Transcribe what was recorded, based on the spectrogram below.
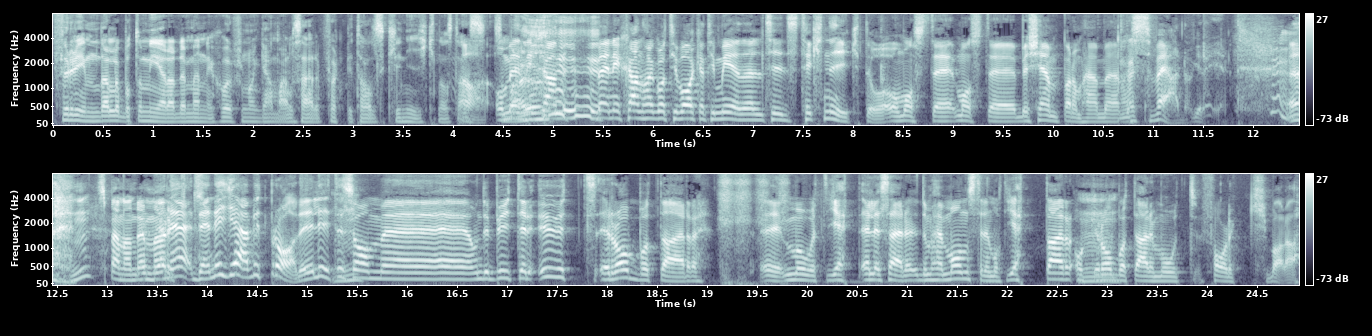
Förrymda lobotomerade människor från någon gammal så här 40-talsklinik någonstans. Ja, och Som bara, människan, människan har gått tillbaka till medeltidsteknik då och måste, måste bekämpa de här med, med svärd och grejer. Mm, spännande, Den mörkt. är, den är jävligt bra. Det är lite som eh, om du byter ut robotar eh, mot jet, eller så här, de här monstren mot jättar och robotar mot folk bara.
